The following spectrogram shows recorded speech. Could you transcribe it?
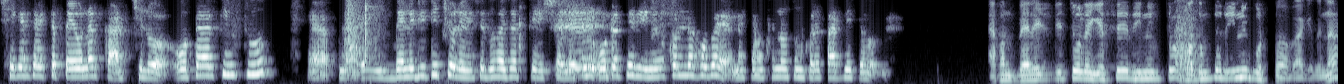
সেখানকার একটা পেওনার কার্ড ছিল। ওটার কিন্তু ভ্যালিডিটি চলে গেছে দু হাজার তেইশ সালে। তো ওটাকে রিনিউ করলে হবে? নাকি আমাকে নতুন করে কার্ড নিতে হবে? এখন ভ্যালিডিটি চলে গেছে রিনিউ তো প্রথম তো রিনিউ করতে হবে আগে না?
